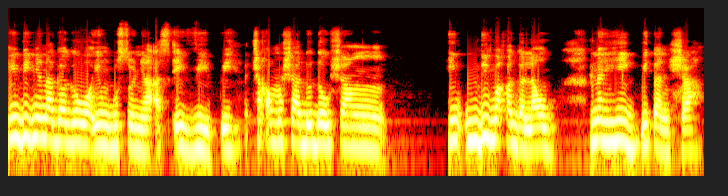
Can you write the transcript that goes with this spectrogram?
hindi niya nagagawa yung gusto niya as a VP. At saka masyado daw siyang hin- hindi makagalaw, nahihigpitan siya.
